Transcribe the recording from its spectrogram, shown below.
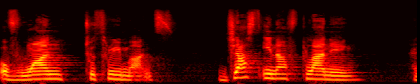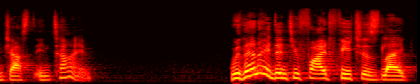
of one to three months, just enough planning and just in time. We then identified features like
